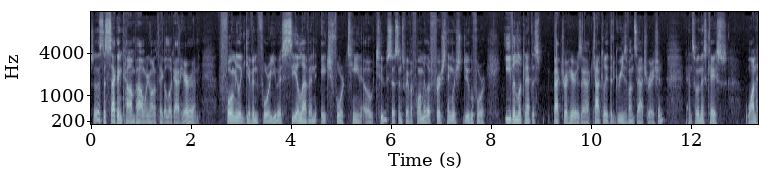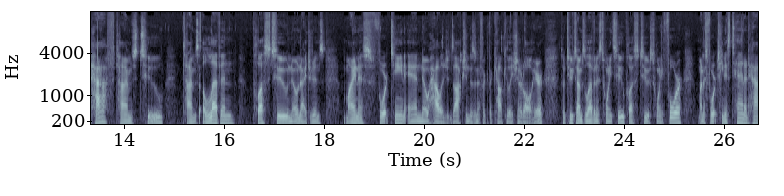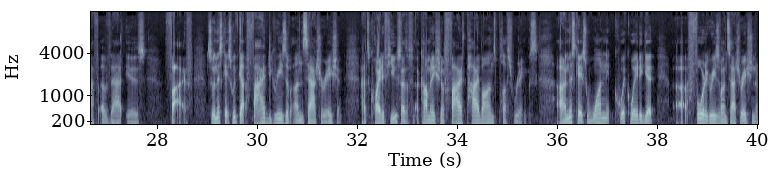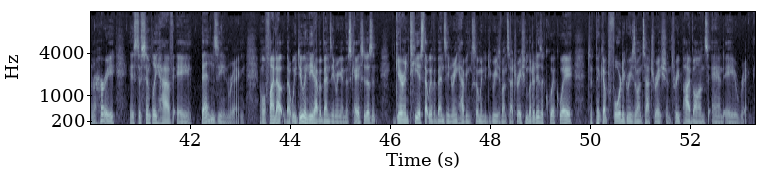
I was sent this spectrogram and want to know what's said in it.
So this is the second compound we want to take a look at here, and formula given for you is C11H14O2. So since we have a formula, first thing we should do before even looking at the spectra here is uh, calculate the degrees of unsaturation. And so in this case, 1 half times 2 times 11 plus 2, no nitrogens, minus 14 and no halogens. Oxygen doesn't affect the calculation at all here. So 2 times 11 is 22, plus 2 is 24, minus 14 is 10, and half of that is 5. So in this case, we've got 5 degrees of unsaturation. That's quite a few, so that's a combination of 5 pi bonds plus rings. Uh, in this case, one quick way to get uh, 4 degrees of unsaturation in a hurry is to simply have a benzene ring. And we'll find out that we do indeed have a benzene ring in this case. It doesn't guarantee us that we have a benzene ring having so many degrees of unsaturation, but it is a quick way to pick up 4 degrees of unsaturation, 3 pi bonds and a ring.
